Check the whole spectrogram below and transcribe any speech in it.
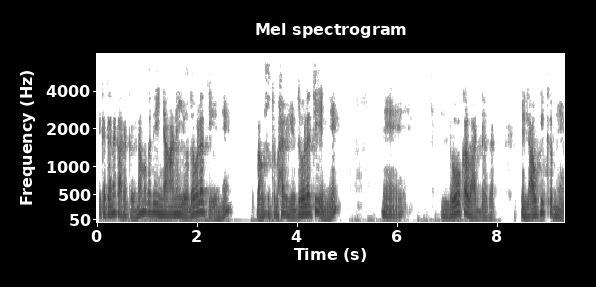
එක තැන කරක වෙනවා. මොකද මේ ඥානෙ යොදවලා තියෙන්නේ බහුසුත භාවය යොදවලා තියෙන්නේ මේ ලෝක වඩක මේ ලෞකික මේ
